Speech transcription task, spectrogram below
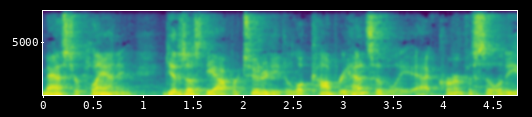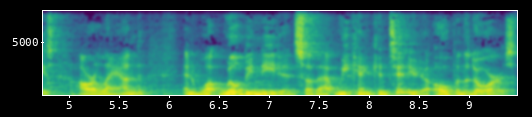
master planning gives us the opportunity to look comprehensively at current facilities, our land, and what will be needed so that we can continue to open the doors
